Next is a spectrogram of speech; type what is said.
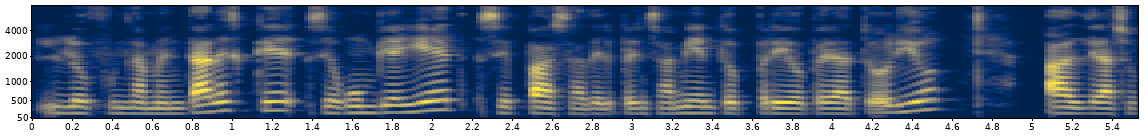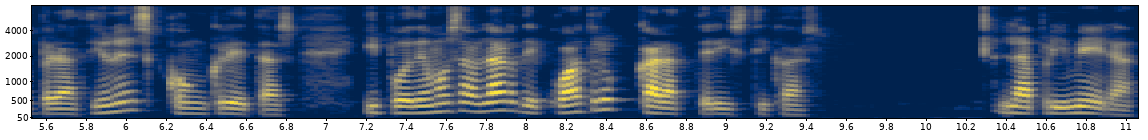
lo fundamental es que, según Piaget, se pasa del pensamiento preoperatorio al de las operaciones concretas y podemos hablar de cuatro características. La primera,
